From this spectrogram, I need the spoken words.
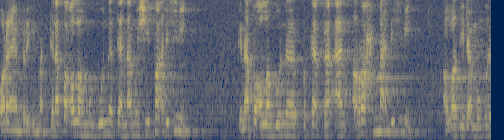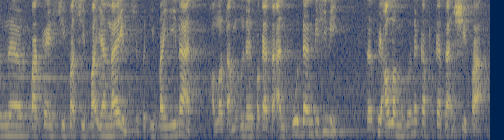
orang yang beriman. Kenapa Allah menggunakan nama syifa di sini? Kenapa Allah guna perkataan rahmat di sini? Allah tidak menggunakan pakai sifat-sifat yang lain seperti bayinat. Allah tak menggunakan perkataan hudan di sini. Tapi Allah menggunakan perkataan syifa.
